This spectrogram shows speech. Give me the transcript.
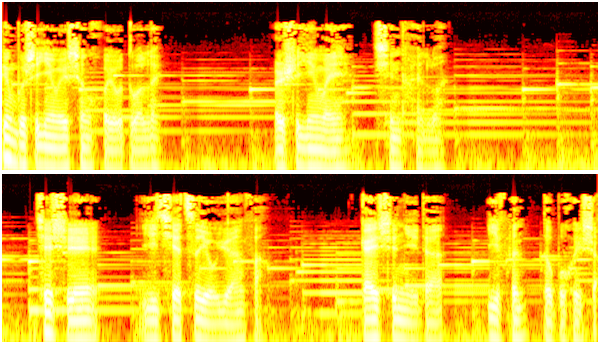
并不是因为生活有多累，而是因为心太乱。其实，一切自有缘法，该是你的，一分都不会少；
